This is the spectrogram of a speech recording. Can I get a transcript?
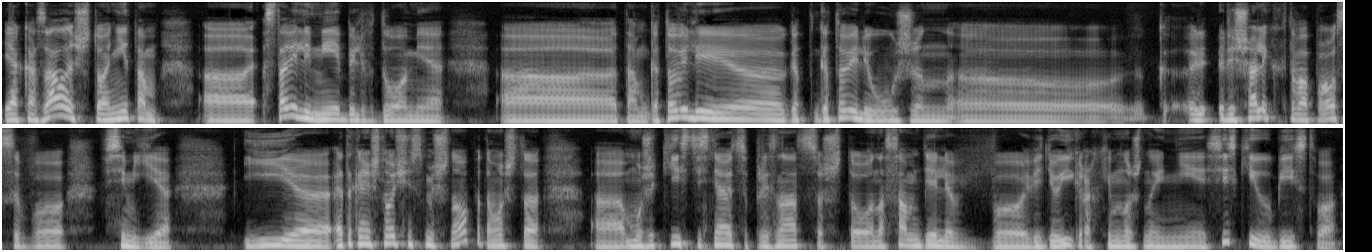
и оказалось, что они там э, ставили мебель в доме, э, там готовили, э, го- готовили ужин, э, решали как-то вопросы в, в семье. И э, это, конечно, очень смешно, потому что э, мужики стесняются признаться, что на самом деле в видеоиграх им нужны не сиськи и убийства,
